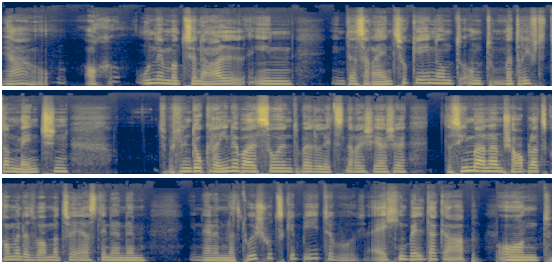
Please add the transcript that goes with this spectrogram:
ja, auch unemotional in, in das reinzugehen und, und man trifft dann Menschen, zum Beispiel in der Ukraine war es so, in, bei der letzten Recherche, da sind wir an einem Schauplatz gekommen, das war wir zuerst in einem, in einem Naturschutzgebiet, wo es Eichenwälder gab und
